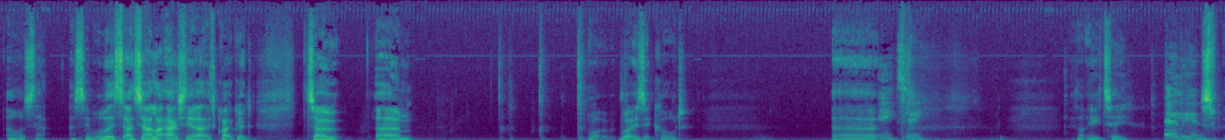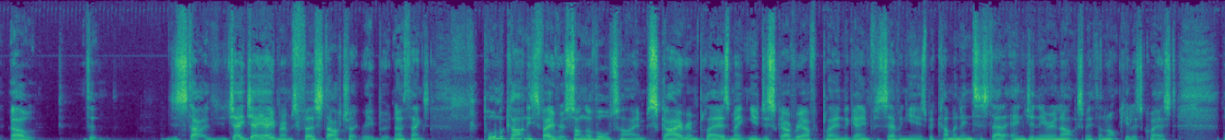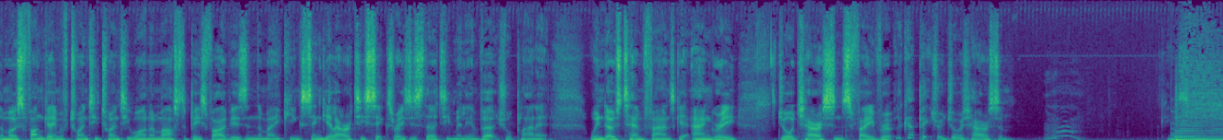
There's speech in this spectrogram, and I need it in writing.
Oh, what's that? I see. Well, it's, I see. I like, actually, that's quite good. So, um, what, what is it called? Uh, E.T. It's not ET. Aliens. Oh, the, J.J. Abrams' first Star Trek reboot. No thanks. Paul McCartney's favourite song of all time. Skyrim players make new discovery after playing the game for seven years. Become an interstellar engineer in Arcsmith and Oculus Quest. The most fun game of 2021. A masterpiece five years in the making. Singularity 6 raises 30 million. Virtual Planet. Windows 10 fans get angry. George Harrison's favourite. Look at that picture of George Harrison. Mm. Can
